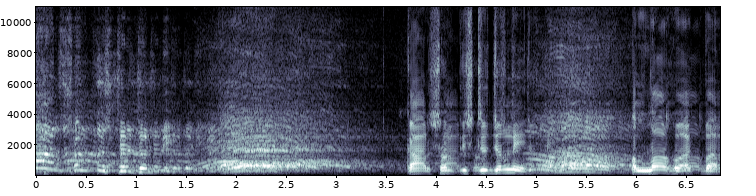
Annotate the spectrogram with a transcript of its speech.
আল্লাহর সন্তুষ্টির জন্য? কার সন্তুষ্টির জন্য? আল্লাহ আকবার।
